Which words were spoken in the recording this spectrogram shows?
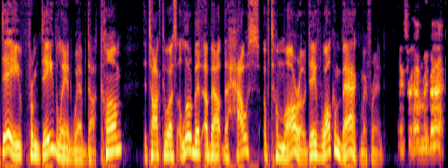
Dave from DaveLandWeb.com to talk to us a little bit about the House of Tomorrow. Dave, welcome back, my friend. Thanks for having me back.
